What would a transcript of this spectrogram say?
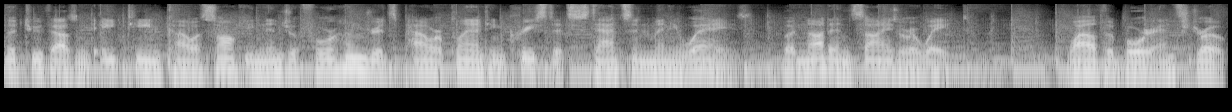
The 2018 Kawasaki Ninja 400's power plant increased its stats in many ways, but not in size or weight. While the bore and stroke,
